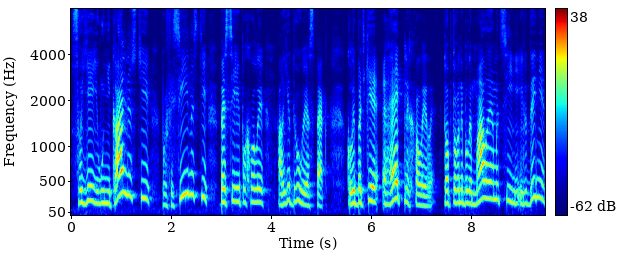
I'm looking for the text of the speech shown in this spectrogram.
своєї унікальності, професійності без цієї похвали. Але є другий аспект, коли батьки геть не хвалили, тобто вони були мало емоційні, і людині.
